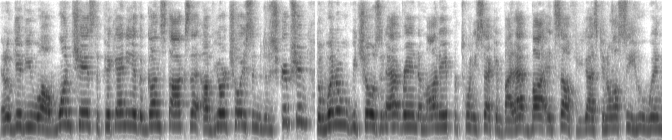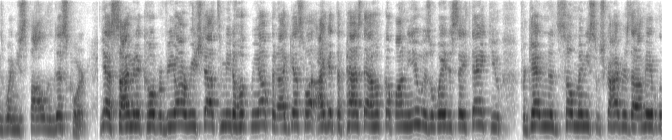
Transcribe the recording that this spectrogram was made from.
It'll give you uh, one chance to pick any of the gun stocks that, of your choice in the description. The winner will be chosen at random on April 22nd by that bot itself. You guys can all see who wins when you follow the Discord. Yes, Simon at Kobra VR reached out to me to hook me up and I guess what? I get to pass that hookup on to you as a way to say thank you for getting so many subscribers that I'm able to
